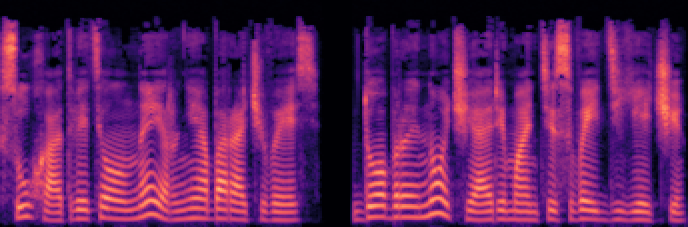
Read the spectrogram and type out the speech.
Сухо ответил Нейр, не оборачиваясь. «Доброй ночи, Аримантис Вейдиечи!»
